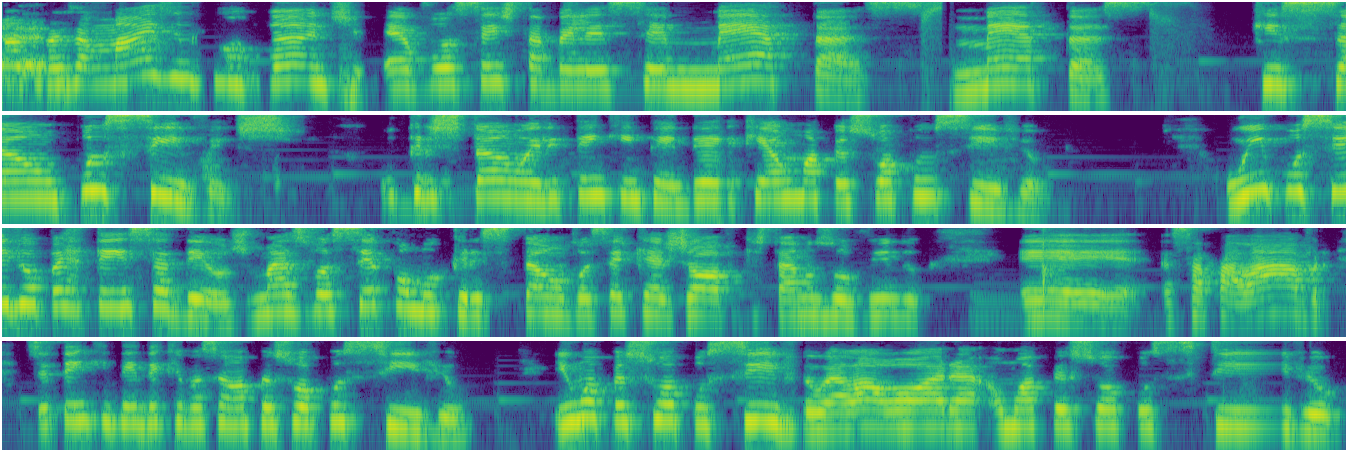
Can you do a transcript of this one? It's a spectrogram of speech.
a coisa mais importante é você estabelecer metas, metas que são possíveis. O cristão ele tem que entender que é uma pessoa possível. O impossível pertence a Deus, mas você, como cristão, você que é jovem, que está nos ouvindo é, essa palavra, você tem que entender que você é uma pessoa possível. E uma pessoa possível, ela ora, uma pessoa possível,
